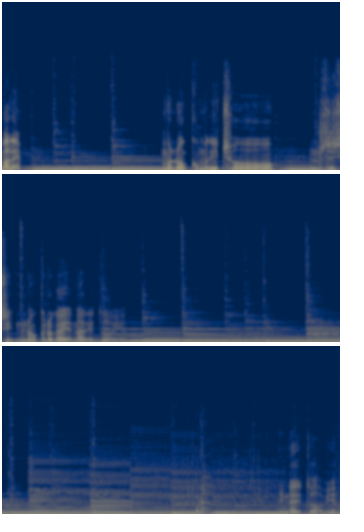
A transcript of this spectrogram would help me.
Vale. Bueno, como he dicho, no sé si no creo que haya nadie todavía. No hay nadie todavía.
